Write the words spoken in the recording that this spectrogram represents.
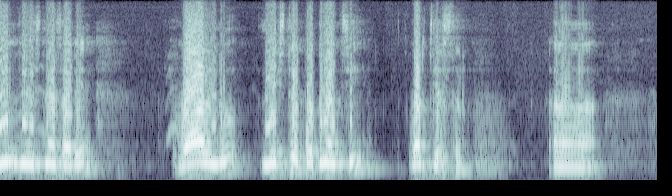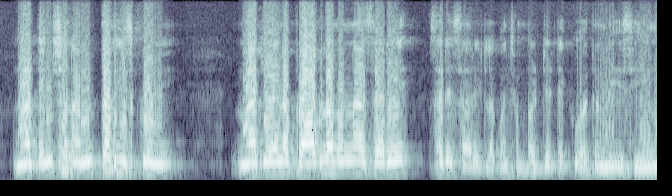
ఏం చేసినా సరే వాళ్ళు నెక్స్ట్ డే పొద్దున వచ్చి వర్క్ చేస్తారు. నా టెన్షన్ అంతా తీసుకొని నాకేమైనా ప్రాబ్లం ఉన్నా సరే సరే సార్ ఇట్లా కొంచెం బడ్జెట్ ఎక్కువ అవుతుంది ఈ సీన్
